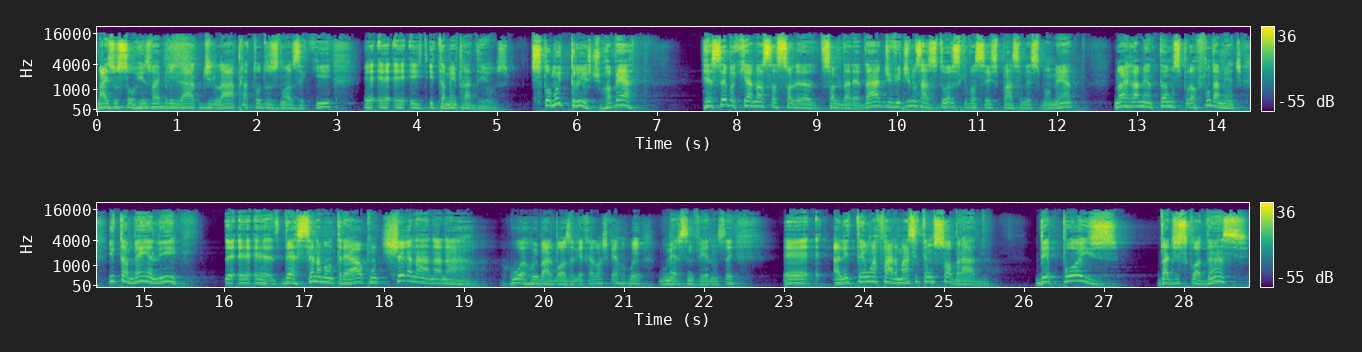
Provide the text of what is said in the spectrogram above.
Mas o sorriso vai brilhar de lá para todos nós aqui e, e- e- e também para Deus. Estou muito triste, Roberto. Receba aqui a nossa solida- solidariedade, dividimos as dores que vocês passam nesse momento. Nós lamentamos profundamente. E também ali, é, é, é, descendo a Montreal, quando chega na, na- na rua Rui Barbosa ali, aquela, acho que é rua Gumercim Ferreira, não sei. É, ali tem uma farmácia e tem um sobrado. Depois da discordância,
